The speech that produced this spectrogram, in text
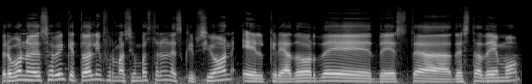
Pero bueno, ya saben que toda la información va a estar en la descripción. El creador de, de, esta, de esta demo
